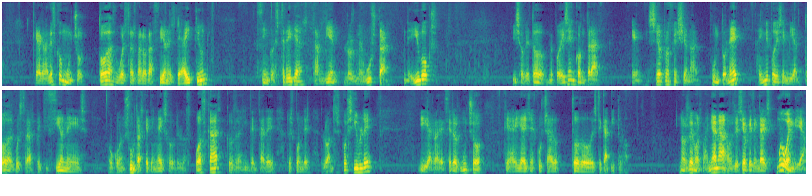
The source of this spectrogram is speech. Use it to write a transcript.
que agradezco mucho todas vuestras valoraciones de iTunes 5 estrellas, también los me gusta de iVoox y sobre todo me podéis encontrar en seoprofesional.net, ahí me podéis enviar todas vuestras peticiones o consultas que tengáis sobre los podcasts, que os las intentaré responder lo antes posible y agradeceros mucho que hayáis escuchado todo este capítulo. Nos vemos mañana, os deseo que tengáis muy buen día.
